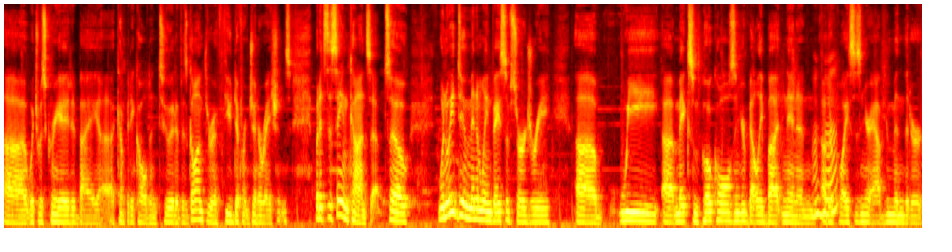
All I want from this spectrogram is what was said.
uh, which was created by a company called Intuitive, has gone through a few different generations, but it's the same concept. So when we do minimally invasive surgery, uh, we uh, make some poke holes in your belly button and in mm-hmm. other places in your abdomen that are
